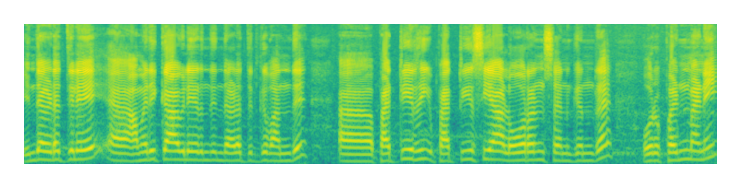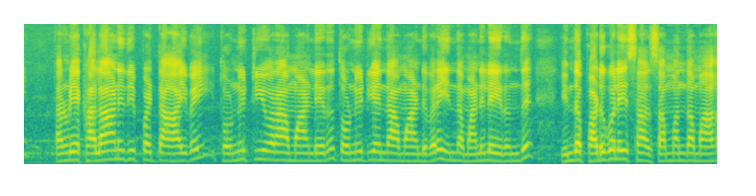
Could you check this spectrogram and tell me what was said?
இந்த இடத்திலே அமெரிக்காவிலிருந்து இந்த இடத்திற்கு வந்து அஹ், பட்ரீசி பட்ரீசியா லோரன்ஸ் என்கின்ற ஒரு பெண்மணி தன்னுடைய கலாநிதி பட்ட ஆய்வை தொண்ணூற்றி ஓராம் ஆண்டிலிருந்து தொண்ணூற்றி ஐந்தாம் ஆண்டு வரை இந்த மண்ணிலே இருந்து இந்த படுகொலை ச சம்பந்தமாக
